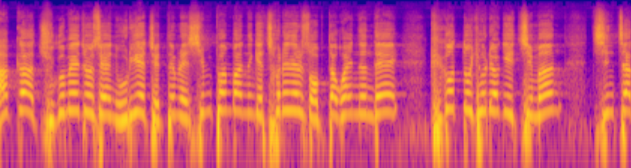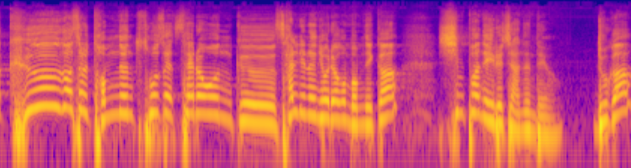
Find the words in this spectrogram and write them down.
아까 죽음의 조서엔 우리의 죄 때문에 심판받는 게 철회될 수 없다고 했는데 그것도 효력이 있지만 진짜 그것을 덮는 소세, 새로운 그 살리는 효력은 뭡니까? 심판에 이르지 않는데요. 누가?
